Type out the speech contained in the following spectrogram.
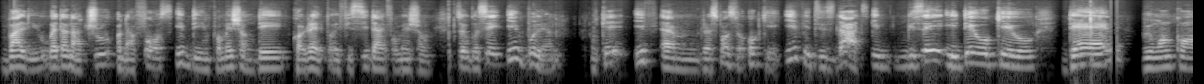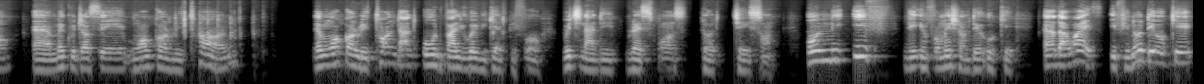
value, whether not true or not false, if the information they correct or if you see that information. So we go say if boolean okay if um response okay if it is that if we say it they okay then we want to uh, make we just say we won't to return then we can return that old value where we get before, which now the response.json. Only if the information they okay. Otherwise, if you know they okay,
